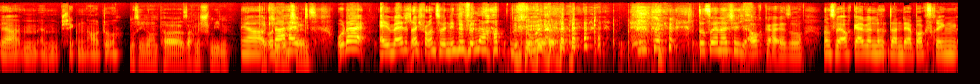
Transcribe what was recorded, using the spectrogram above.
ja, im, im schicken Auto. Muss ich noch ein paar Sachen schmieden. Ja, oder halt, oder ey, meldet euch bei uns, wenn ihr eine Villa habt mit Pool. das wäre natürlich auch geil so. Und es wäre auch geil, wenn dann der Boxring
